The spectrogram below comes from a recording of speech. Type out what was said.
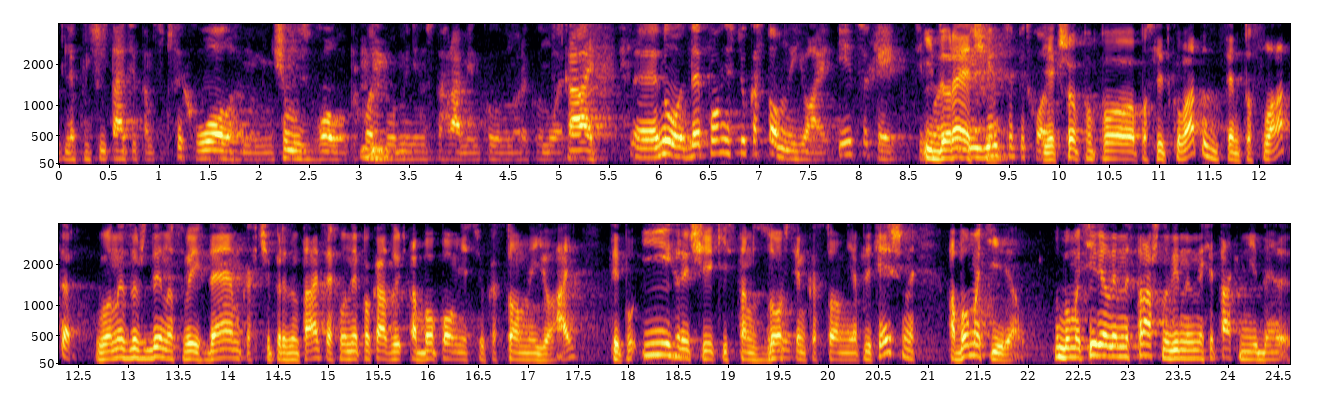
для консультацій там з психологами мені чомусь в голову приходить, бо мені в інстаграмі інколи воно рекламує. Skype. Е, ну, де повністю кастомний UI, і це окей. Типу, І до речі, він це підходить. якщо по- по- послідкувати за цим, то Flutter, вони завжди на своїх демках чи презентаціях вони показують або повністю кастомний UI, типу ігри, чи якісь там зовсім кастомні аплікейшени, або матеріал. Ну, бо матеріал їм не страшно, він в них і так ніде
